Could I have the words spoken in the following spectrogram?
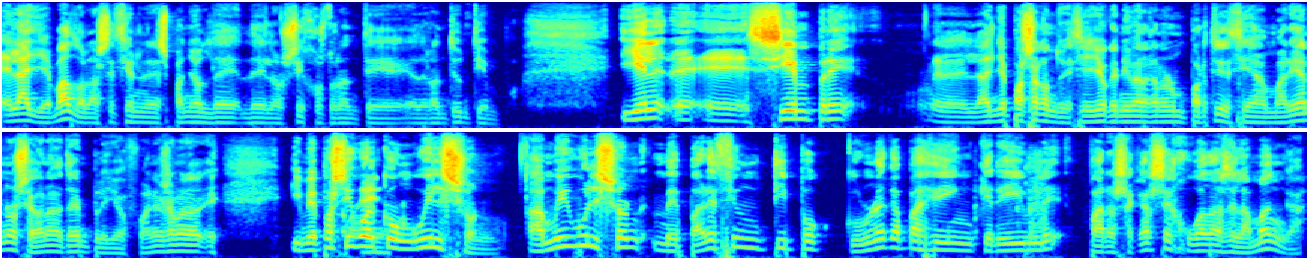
Él ha llevado la sección en español de, los hijos durante, durante un tiempo. Y él eh, eh, siempre, el año pasado cuando decía yo que no iba a ganar un partido, decía Mariano se van a meter en playoff. Y me pasa igual con Wilson. A mí Wilson me parece un tipo con una capacidad increíble para sacarse jugadas de la manga.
